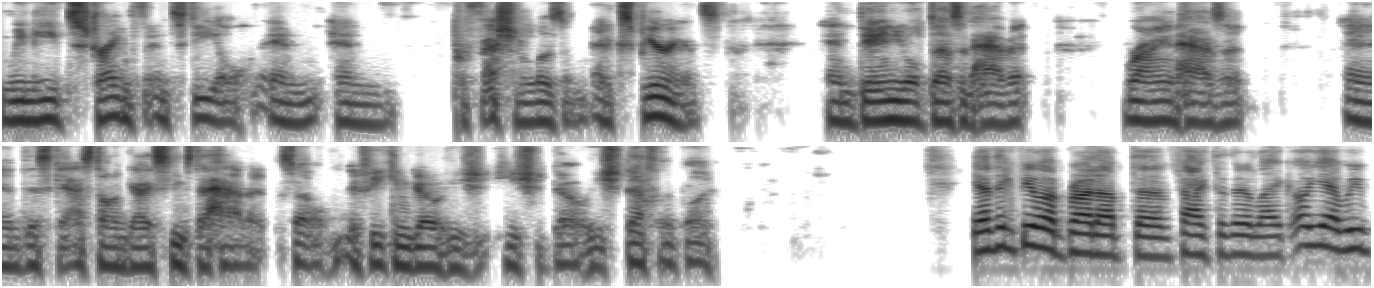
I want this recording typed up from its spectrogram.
we need strength and steel and and professionalism and experience. And Daniel doesn't have it. Ryan has it. And this Gaston guy seems to have it. So if he can go, he should he should go. He should definitely play. Yeah, I think people have brought up the fact that they're like, oh yeah, we,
